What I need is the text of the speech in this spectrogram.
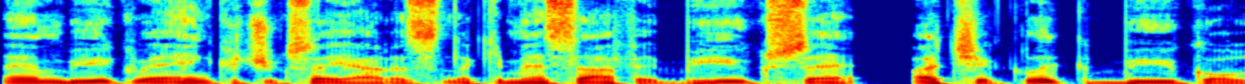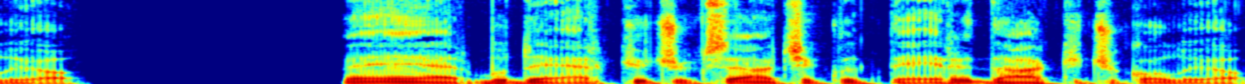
En büyük ve en küçük sayı arasındaki mesafe büyükse, açıklık büyük oluyor. Ve eğer bu değer küçükse, açıklık değeri daha küçük oluyor,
